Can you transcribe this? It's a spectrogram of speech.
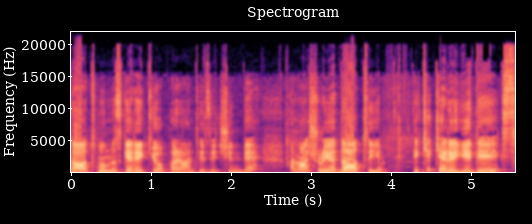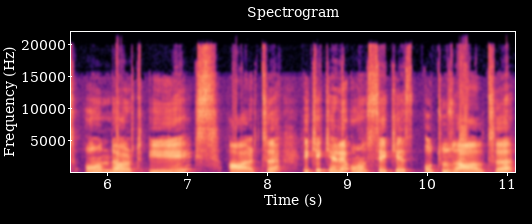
dağıtmamız gerekiyor parantez içinde. Hemen şuraya dağıtayım. 2 kere 7x 14x artı 2 kere 18 36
